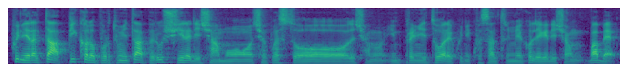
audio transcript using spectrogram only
Quindi in realtà piccola opportunità per uscire, diciamo, c'è questo diciamo, imprenditore, quindi quest'altro dei miei colleghi, diciamo, vabbè,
